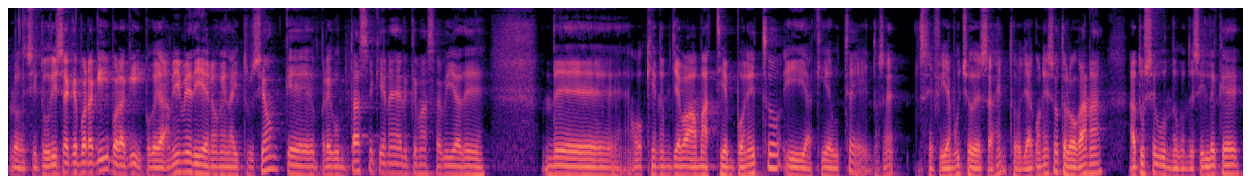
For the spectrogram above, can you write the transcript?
Lo- si tú dices que por aquí, por aquí, porque a mí me dijeron en la instrucción que preguntase quién es el que más sabía de, de o quién llevaba más tiempo en esto y aquí es usted. Entonces se fía mucho del sargento. Ya con eso te lo ganas a tu segundo, con decirle que,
